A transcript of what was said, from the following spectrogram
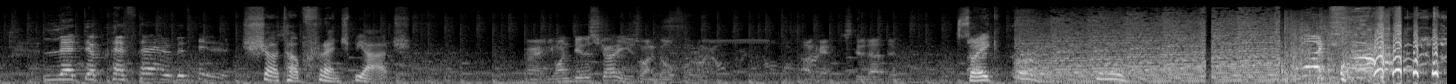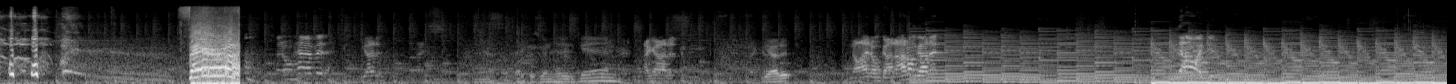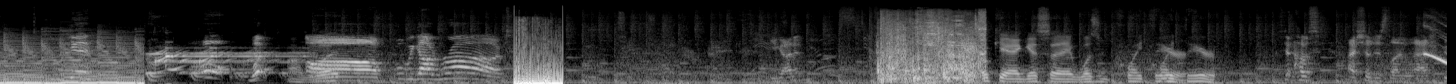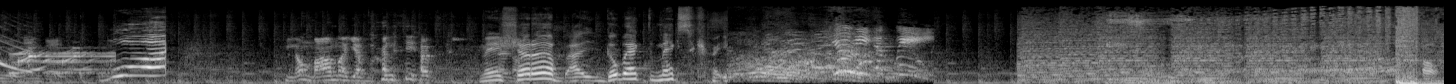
Let the pepper be here. Shut up, French biatch. Alright, you want to do the strat or you just want to go for it? Okay, let's do that then. Psych. What? Pharah! I don't have it. You got it. Nice. Yeah, Echo's gonna hit it again. I got it. You got it? No, I don't got it. I don't got it. You got it? Okay, I guess I wasn't quite there. Quite there. I, was, I should just let Ashe do it then, but... What? No, mama, you want Man, shut up! I, go back to Mexico. You need to leave! Oh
